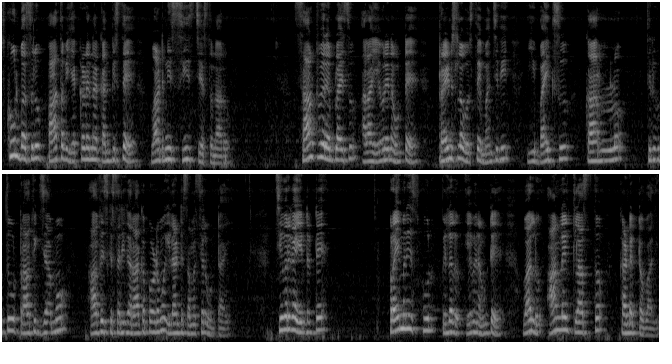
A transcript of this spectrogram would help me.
స్కూల్ బస్సులు పాతవి ఎక్కడైనా కనిపిస్తే వాటిని సీజ్ చేస్తున్నారు. సాఫ్ట్వేర్ ఎంప్లాయీస్ అలా ఎవరైనా ఉంటే ట్రైన్స్లో వస్తే మంచిది. ఈ బైక్స్ కార్లలో తిరుగుతూ ట్రాఫిక్ జాము ఆఫీస్కి సరిగా రాకపోవడము ఇలాంటి సమస్యలు ఉంటాయి. చివరిగా ఏంటంటే ప్రైమరీ స్కూల్ పిల్లలు ఏమైనా ఉంటే వాళ్ళు ఆన్లైన్ క్లాస్తో కండక్ట్ అవ్వాలి.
